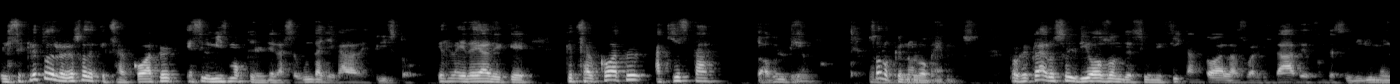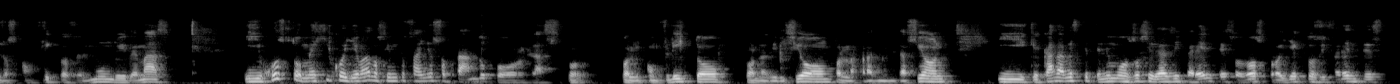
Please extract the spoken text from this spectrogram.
el secreto del regreso de Quetzalcoatl es el mismo que el de la segunda llegada de Cristo. Es la idea de que Quetzalcoatl aquí está todo el tiempo, solo que no lo vemos. Porque claro, es el Dios donde se unifican todas las dualidades, donde se dirimen los conflictos del mundo y demás. Y justo México lleva 200 años optando por, el conflicto, por la división, por la fragmentación, y que cada vez que tenemos dos ideas diferentes o dos proyectos diferentes,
